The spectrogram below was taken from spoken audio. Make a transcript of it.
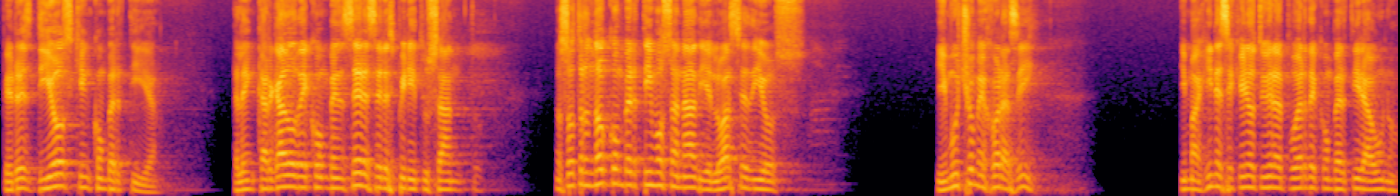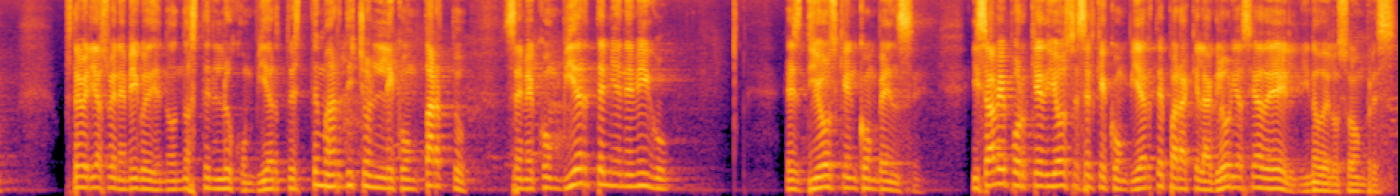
Pero es Dios quien convertía. El encargado de convencer es el Espíritu Santo. Nosotros no convertimos a nadie, lo hace Dios. Y mucho mejor así. Imagínese que no tuviera el poder de convertir a uno. Usted vería a su enemigo y dice, no, no, este lo convierto, este más dicho le comparto, se me convierte mi enemigo. Es Dios quien convence. ¿Y sabe por qué Dios es el que convierte? Para que la gloria sea de Él y no de los hombres.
